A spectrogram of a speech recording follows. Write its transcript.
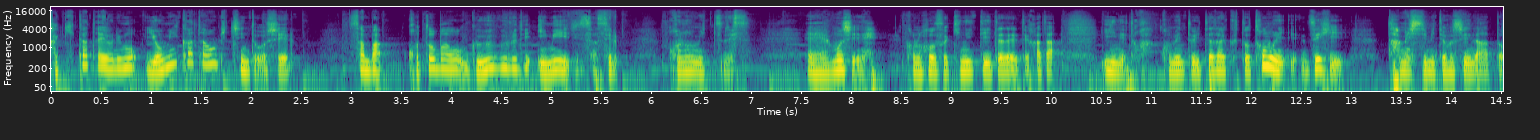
書き方よりも読み方をきちんと教える。3番言葉を Google でイメージさせる。この3つです、えー、もしねこの放送気に入っていただいた方いいねとかコメントいただくとともに是非試してみてほしいなと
